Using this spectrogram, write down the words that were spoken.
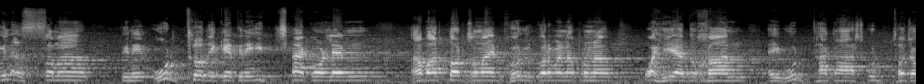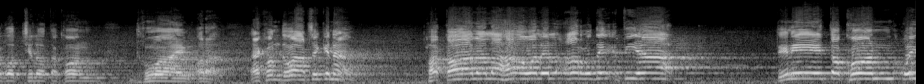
ইলাসমা তিনি ঊর্ধ্ব দিকে তিনি ইচ্ছা করলেন। আবার তর্জমায় ভুল করবেন আপনারা। ওয়াহিয়া দুখান, এই ঊর্ধ্বাকাশ, ঊর্ধ্ব জগৎ ছিল তখন ধোঁয়ায় ভরা। এখন ধোঁয়া আছে কিনা? ফাকাল আলাহা ওয়ালিল আরদি ইতিয়া তিনি তখন ওই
